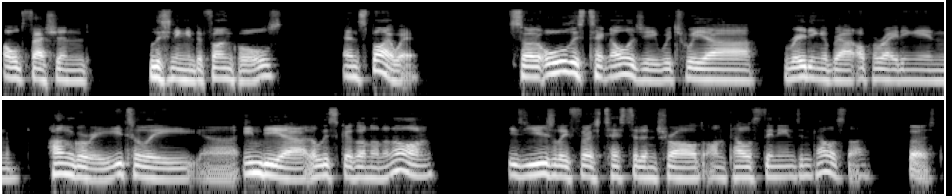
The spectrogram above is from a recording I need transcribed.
old-fashioned listening into phone calls and spyware. So all this technology which we are reading about operating in Hungary, Italy, uh, India, the list goes on and on and on, is usually first tested and trialed on Palestinians in Palestine first.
